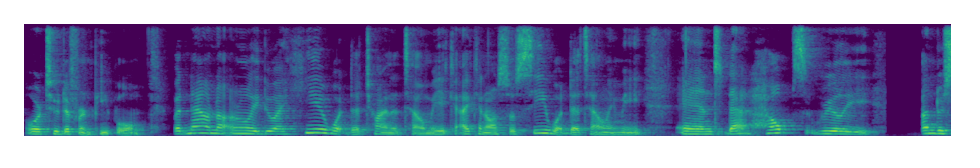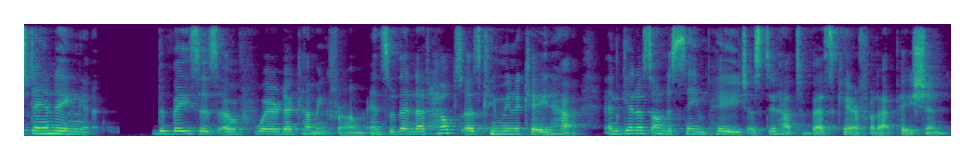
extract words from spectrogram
or two different people. But now, not only do I hear what they're trying to tell me, I can also see what they're telling me. And that helps really understanding the basis of where they're coming from. And so then that helps us communicate how, and get us on the same page as to how to best care for that patient.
